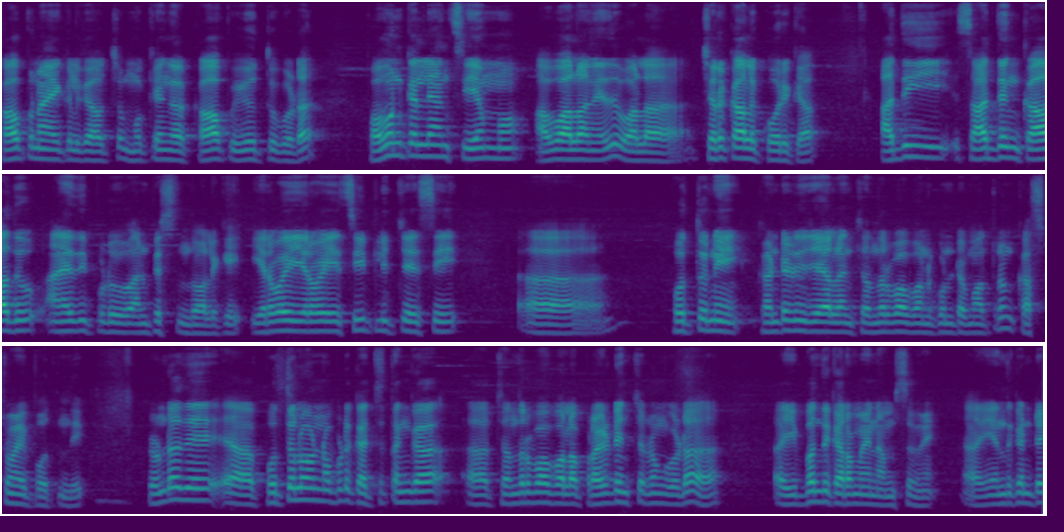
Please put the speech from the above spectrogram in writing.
కాపు నాయకులు కావచ్చు ముఖ్యంగా కాపు యూత్ కూడా పవన్ కళ్యాణ్ సీఎం అవ్వాలనేది వాళ్ళ చిరకాల కోరిక. అది సాధ్యం కాదు అనేది ఇప్పుడు అనిపిస్తుంది వాళ్ళకి. ఇరవై ఇరవై సీట్లు ఇచ్చేసి పొత్తుని కంటిన్యూ చేయాలని చంద్రబాబు అనుకుంటే మాత్రం కష్టమైపోతుంది. రెండోది పొత్తులో ఉన్నప్పుడు ఖచ్చితంగా చంద్రబాబు అలా ప్రకటించడం కూడా ఇబ్బందికరమైన అంశమే. ఎందుకంటే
